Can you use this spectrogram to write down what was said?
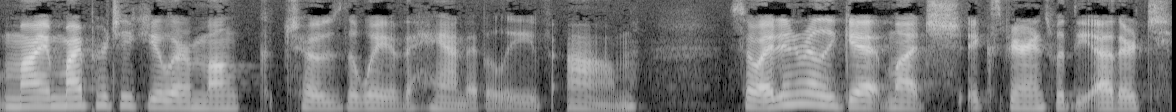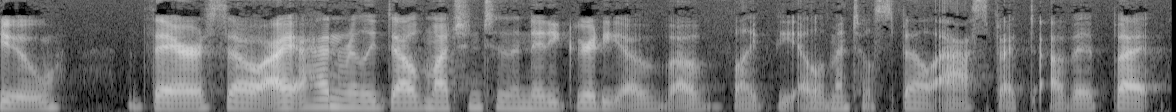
My my particular monk chose the way of the hand, I believe. Um, so I didn't really get much experience with the other two there. So I hadn't really delved much into the nitty gritty of, of like the elemental spell aspect of it. But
